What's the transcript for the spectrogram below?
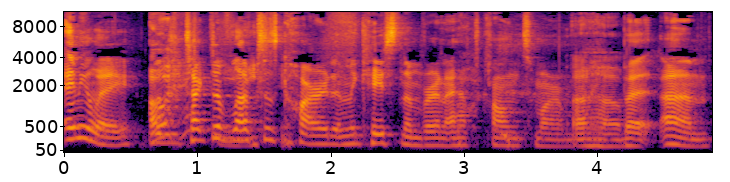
anyway, the detective left his card and the case number, and I have to call him tomorrow morning. Uh-huh. But um,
